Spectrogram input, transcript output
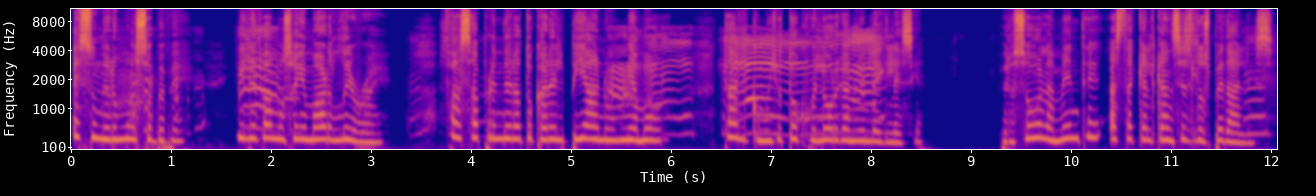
Es un hermoso bebé y le vamos a llamar Leroy. Vas a aprender a tocar el piano, mi amor tal como yo toco el órgano en la iglesia, pero solamente hasta que alcances los pedales.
